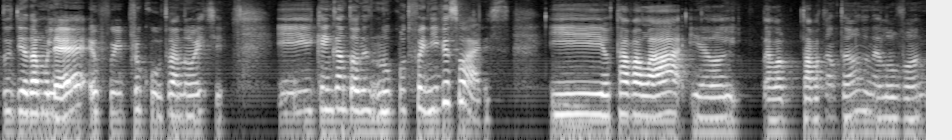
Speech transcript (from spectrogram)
do, Dia da Mulher, eu fui pro culto à noite. E quem cantou no culto foi Nívia Soares. E eu tava lá e ela, ela tava cantando, né? Louvando.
